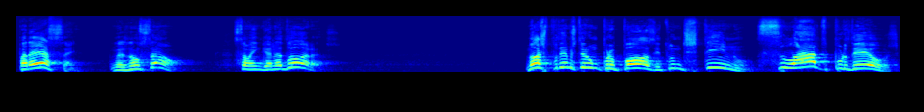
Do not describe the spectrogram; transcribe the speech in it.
Parecem, mas não são. São enganadoras. Nós podemos ter um propósito, um destino selado por Deus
